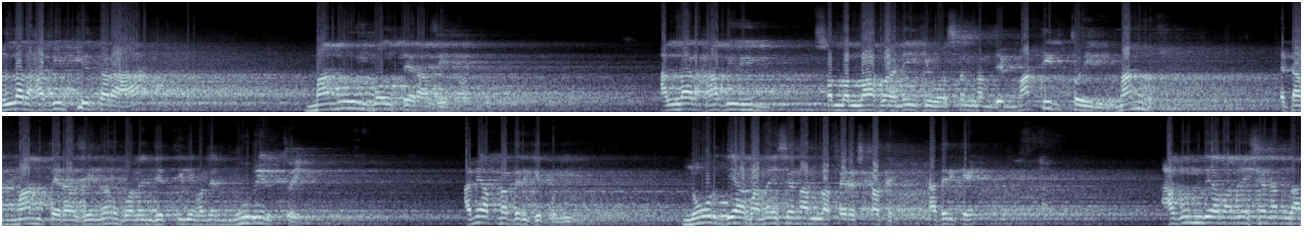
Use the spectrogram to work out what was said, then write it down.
আল্লাহর হাবিবকে তারা মানুষ বলতে রাজি নয় আল্লাহর হাবিব সাল্লাহ আলাইহি ওয়াসাল্লাম যে মাটির তৈরি মানুষ, এটা মানতে রাজি নয় বলেন যে তিনি হলেন নূরের তৈরি। আমি আপনাদেরকে বলি, নূর দিয়া বানাইছেন আল্লাহ ফেরেস্তাতে কাদেরকে? আগুন দিয়া বানাইছেন আল্লাহ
